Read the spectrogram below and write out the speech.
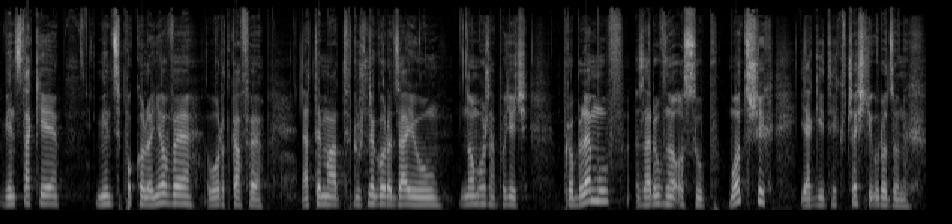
Więc takie międzypokoleniowe World Cafe na temat różnego rodzaju, no można powiedzieć, problemów zarówno osób młodszych, jak i tych wcześniej urodzonych.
